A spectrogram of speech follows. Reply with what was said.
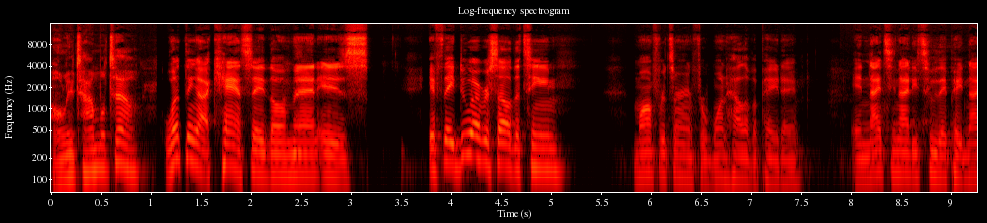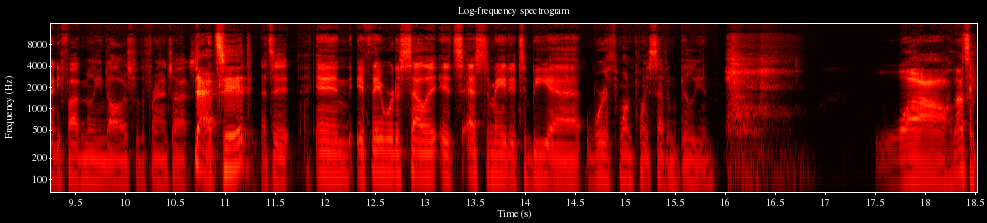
only time will tell. One thing I can't say though, man, is if they do ever sell the team, Monforts are in for one hell of a payday. In 1992, they paid 95 million dollars for the franchise. That's it. That's it. And if they were to sell it, it's estimated to be at worth 1.7 billion. Wow, that's a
